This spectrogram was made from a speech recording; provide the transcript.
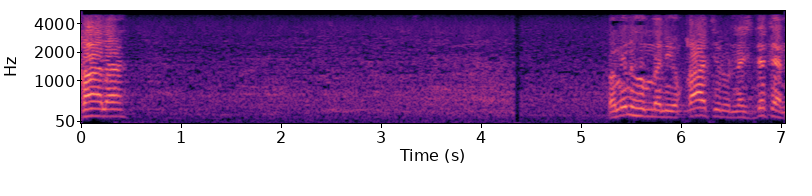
قال ومنهم من يقاتل نجدة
